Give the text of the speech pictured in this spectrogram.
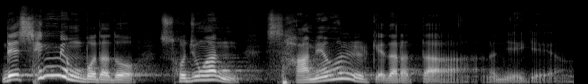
내 생명보다도 소중한 사명을 깨달았다는 얘기예요.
